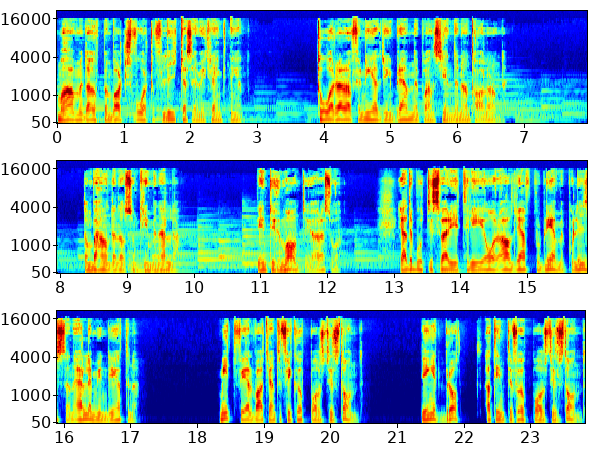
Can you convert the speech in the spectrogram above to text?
Mohammed har uppenbart svårt att förlika sig med kränkningen. Tårar av förnedring bränner på hans kinder när han talar om det. De behandlade oss som kriminella. Det är inte humant att göra så. Jag hade bott i Sverige i tre år och aldrig haft problem med polisen eller myndigheterna. Mitt fel var att jag inte fick uppehållstillstånd. Det är inget brott att inte få uppehållstillstånd.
